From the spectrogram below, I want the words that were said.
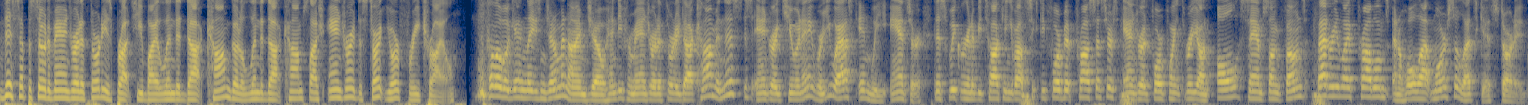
This episode of Android Authority is brought to you by lynda.com. Go to lynda.com slash android to start your free trial. Hello again, ladies and gentlemen. I'm Joe Hindy from AndroidAuthority.com, and this is Android Q&A, where you ask and we answer. This week, we're going to be talking about 64-bit processors, Android 4.3 on all Samsung phones, battery life problems, and a whole lot more. So let's get started.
